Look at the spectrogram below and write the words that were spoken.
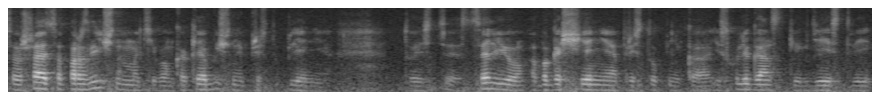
совершаются по различным мотивам, как и обычные преступления. То есть э, с целью обогащения преступника, из хулиганских действий,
